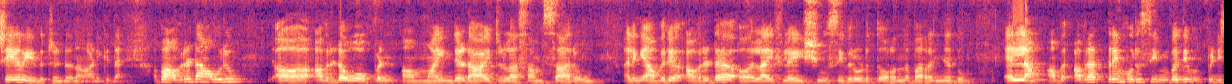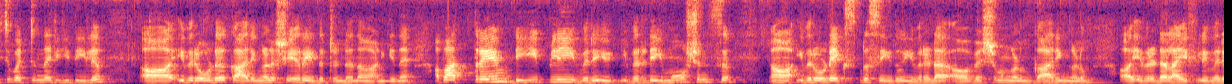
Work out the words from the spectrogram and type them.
ഷെയർ ചെയ്തിട്ടുണ്ട് എന്ന് കാണിക്കുന്നത് അപ്പോൾ അവരുടെ ആ ഒരു അവരുടെ ഓപ്പൺ മൈൻഡഡ് ആയിട്ടുള്ള സംസാരവും അല്ലെങ്കിൽ അവർ അവരുടെ ലൈഫിലെ ഇഷ്യൂസ് ഇവരോട് തുറന്ന് പറഞ്ഞതും എല്ലാം അവർ അവരത്രയും ഒരു സിമ്പതി പിടിച്ചു പറ്റുന്ന രീതിയിൽ ഇവരോട് കാര്യങ്ങൾ ഷെയർ ചെയ്തിട്ടുണ്ട് എന്ന് കാണിക്കുന്നത് അപ്പോൾ അത്രയും ഡീപ്ലി ഇവർ ഇവരുടെ ഇമോഷൻസ് ഇവരോട് എക്സ്പ്രസ് ചെയ്തു. ഇവരുടെ വിഷമങ്ങളും കാര്യങ്ങളും ഇവരുടെ ലൈഫിൽ ഇവർ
